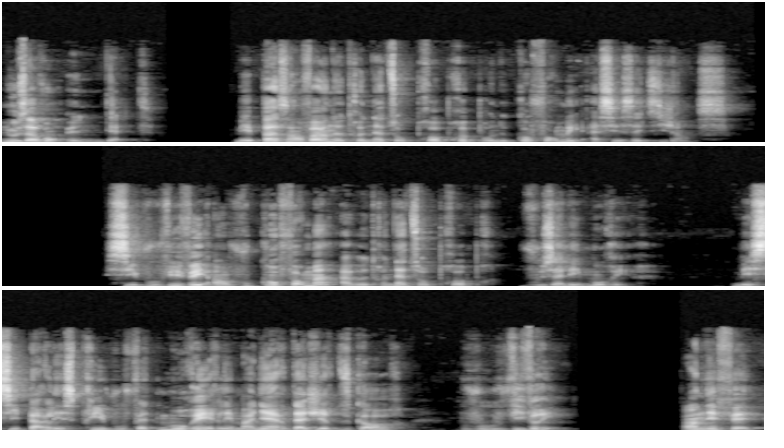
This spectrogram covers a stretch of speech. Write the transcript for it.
nous avons une dette, mais pas envers notre nature propre pour nous conformer à ses exigences. Si vous vivez en vous conformant à votre nature propre, vous allez mourir. Mais si par l'esprit vous faites mourir les manières d'agir du corps, vous vivrez. En effet,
